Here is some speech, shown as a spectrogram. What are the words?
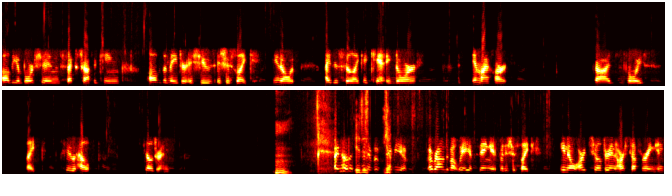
all the abortion, sex trafficking, all of the major issues, it's just like, you know, I just feel like I can't ignore in my heart God's voice, like to help children. Mm. I know that's it kind is, of a, yeah. maybe a, a roundabout way of saying it, but it's just like, you know, our children are suffering, and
